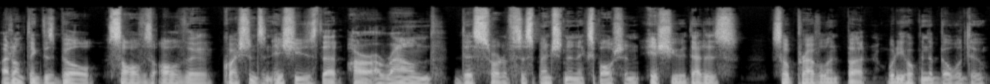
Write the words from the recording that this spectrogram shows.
I don't think this bill solves all of the questions and issues that are around this sort of suspension and expulsion issue that is so prevalent, but what are you hoping the bill will do?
